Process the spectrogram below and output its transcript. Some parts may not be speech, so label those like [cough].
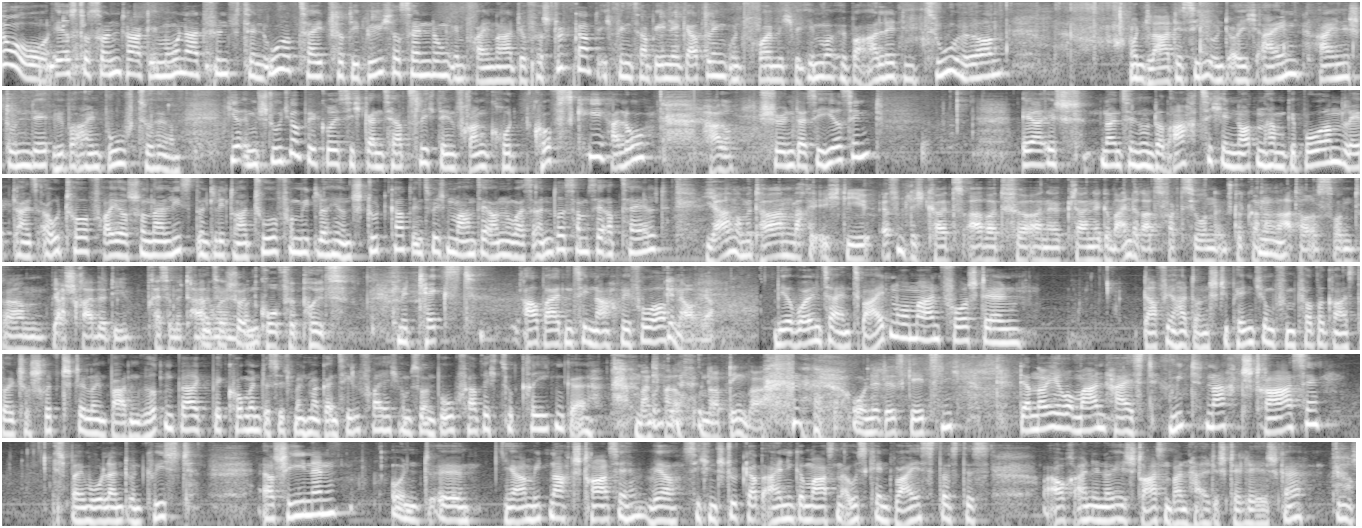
So, erster Sonntag im Monat, 15 Uhr, Zeit für die Büchersendung im Freien Radio für Stuttgart. Ich bin Sabine Gertling und freue mich wie immer über alle, die zuhören und lade Sie und euch ein, eine Stunde über ein Buch zu hören. Hier im Studio begrüße ich ganz herzlich den Frank Rutkowski. Hallo. Hallo. Schön, dass Sie hier sind. Er ist 1980 in Nordenham geboren, lebt als Autor, freier Journalist und Literaturvermittler hier in Stuttgart. Inzwischen machen Sie auch noch was anderes, haben Sie erzählt? Ja, momentan mache ich die Öffentlichkeitsarbeit für eine kleine Gemeinderatsfraktion im Stuttgarter mhm. Rathaus und ähm, ja, schreibe die Pressemitteilungen also und Co. für Puls. Mit Text arbeiten Sie nach wie vor? Genau, ja. Wir wollen seinen zweiten Roman vorstellen. Dafür hat er ein Stipendium vom Förderkreis Deutscher Schriftsteller in Baden-Württemberg bekommen. Das ist manchmal ganz hilfreich, um so ein Buch fertig zu kriegen. Gell? Manchmal auch [laughs] unabdingbar. Ohne das geht's nicht. Der neue Roman heißt Mitnachtstraße, ist bei Wohland und Quist erschienen. Und äh, ja, Mitnachtstraße, wer sich in Stuttgart einigermaßen auskennt, weiß, dass das auch eine neue Straßenbahnhaltestelle ist. Gell?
